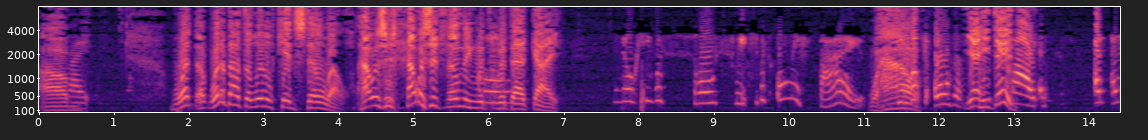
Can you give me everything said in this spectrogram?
Um, right. What uh, what about the little kid Stillwell? How was it? How was it filming with Oh. with that guy? You know, he was so sweet. He was only five. Wow. He looked older. Yeah, he did. Five. And, and, and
